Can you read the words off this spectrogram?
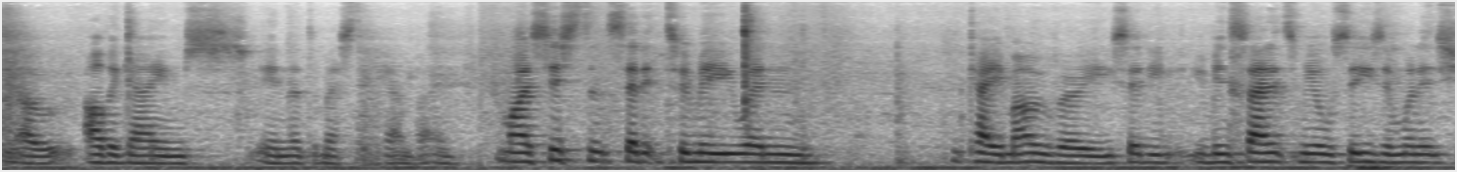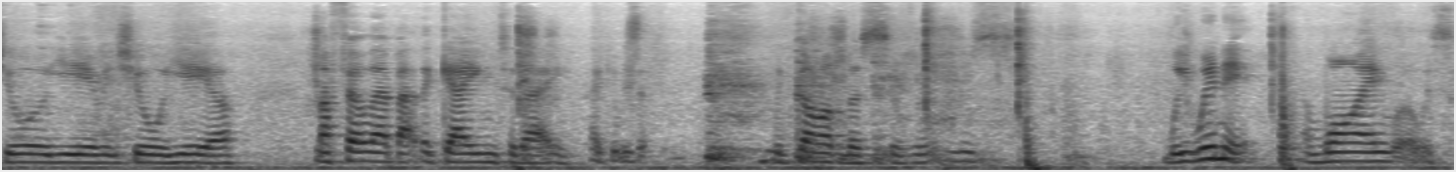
you know other games in a domestic campaign. My assistant said it to me when came over, he said, you, You've been saying it to me all season when it's your year, it's your year. And I felt that about the game today. Like it was, regardless of it was, we win it. And why? Well, it's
